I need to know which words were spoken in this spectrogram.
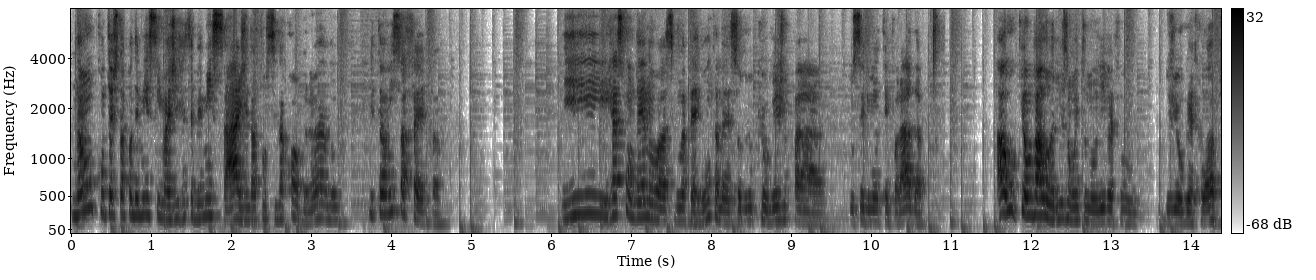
Não no contexto da pandemia, sim, mas de receber mensagem da torcida cobrando. Então isso afeta. E respondendo a segunda pergunta, né, sobre o que eu vejo para o segmento da temporada, algo que eu valorizo muito no Liverpool do Jürgen Klopp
